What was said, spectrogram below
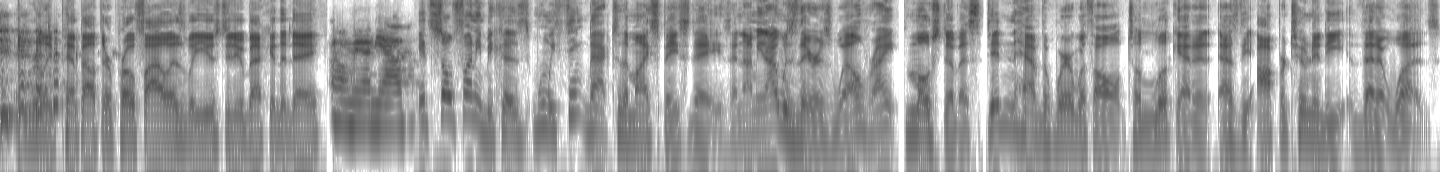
and really pimp out their profile as we used to do back in the day. Oh, man, yeah. It's so funny because when we think back to the MySpace days, and I mean, I was there as well, right? Most of us didn't have the wherewithal to look at it as the opportunity that it was.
